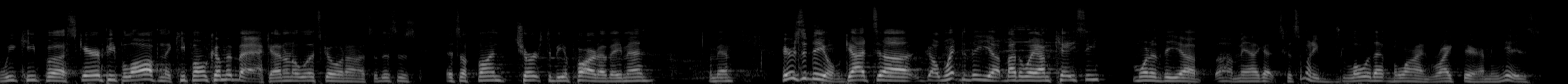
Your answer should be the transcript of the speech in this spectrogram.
we keep uh, scaring people off, and they keep on coming back. I don't know what's going on. So this is it's a fun church to be a part of. Amen. Amen. Here's the deal. Got uh, I went to the. by the way, I'm Casey. I'm one of the. oh man, I got. Could somebody lower that blind right there? I mean, it is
